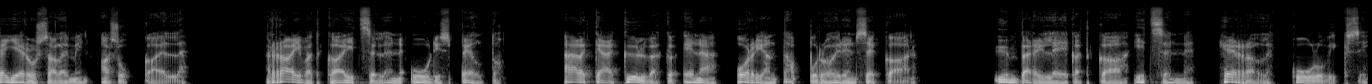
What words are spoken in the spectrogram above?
ja Jerusalemin asukkaille. Raivatkaa itsellenne uudispelto. Älkää kylväkö enää orjan tappuroiden sekaan. Ympärileikatkaa itsenne Herralle kuuluviksi.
